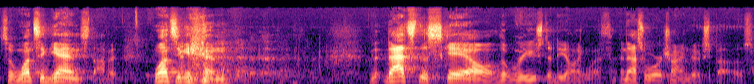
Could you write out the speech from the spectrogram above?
So once again, stop it. Once again, that's the scale that we're used to dealing with, and that's what we're trying to expose.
